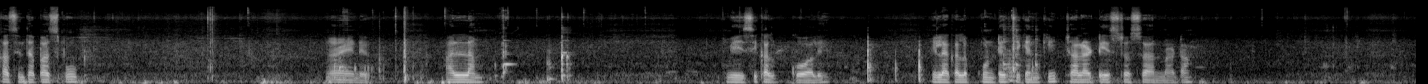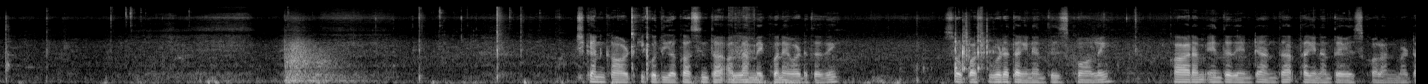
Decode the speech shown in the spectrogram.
కాసింత పసుపు అండ్ అల్లం వేసి కలుపుకోవాలి. ఇలా కలుపుకుంటే చికెన్కి చాలా టేస్ట్ వస్తుంది అన్నమాట చికెన్ కాబట్టి కొద్దిగా కాసింత అల్లం ఎక్కువనే పడుతుంది. సో పసుపు కూడా తగినంత తీసుకోవాలి. కారం ఎంత తింటే అంత తగినంత వేసుకోవాలన్నమాట.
